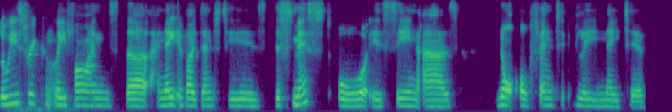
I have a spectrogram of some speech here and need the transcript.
Louise frequently finds that her native identity is dismissed or is seen as not authentically native,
